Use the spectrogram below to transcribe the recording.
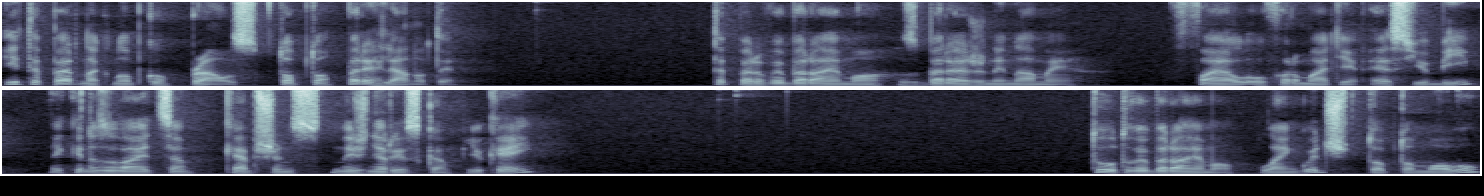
І тепер на кнопку Browse, тобто переглянути. Тепер вибираємо збережений нами файл у форматі SUB, який називається Captions нижня риска UK. Тут вибираємо Language, тобто мову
